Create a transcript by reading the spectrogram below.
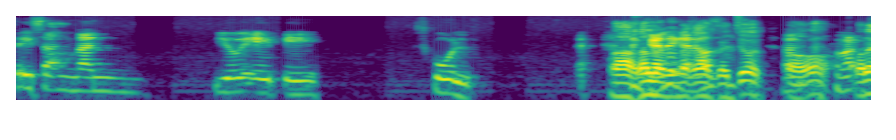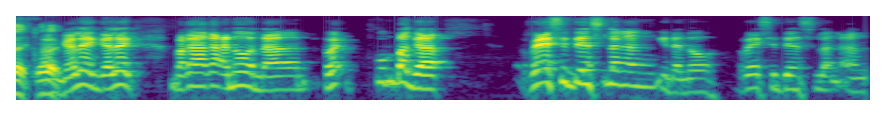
sa isang non UAP school. Makakalaro galing, na ano? yun. Oo, correct, correct. Ang galing, galing. Makakaano na kumbaga residence lang ang inano, residence lang ang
